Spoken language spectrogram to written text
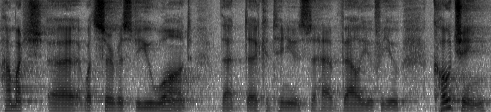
how much, uh, what service do you want that uh, continues to have value for you? Coaching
